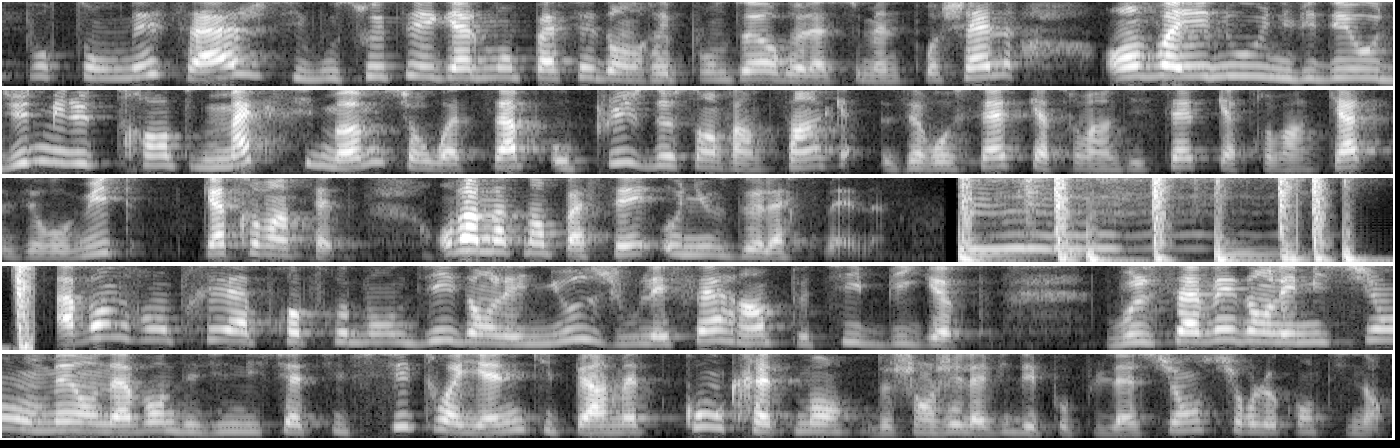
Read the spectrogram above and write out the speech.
Pour ton message. Si vous souhaitez également passer dans le répondeur de la semaine prochaine, envoyez-nous une vidéo d'une minute trente maximum sur WhatsApp au plus 225 07 97 84 08 87. On va maintenant passer aux news de la semaine. Avant de rentrer à proprement dit dans les news, je voulais faire un petit big up. Vous le savez, dans l'émission, on met en avant des initiatives citoyennes qui permettent concrètement de changer la vie des populations sur le continent.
